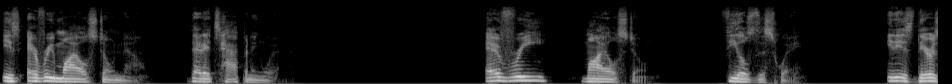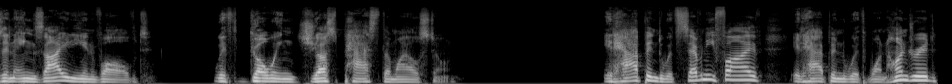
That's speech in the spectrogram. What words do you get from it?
is every milestone now that it's happening with. Every milestone feels this way. It is there's an anxiety involved with going just past the milestone. It happened with 75, it happened with 100,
